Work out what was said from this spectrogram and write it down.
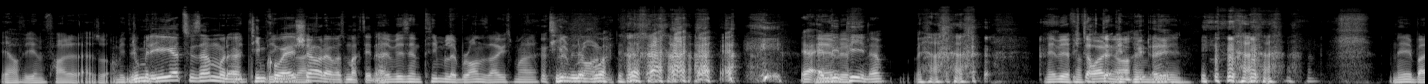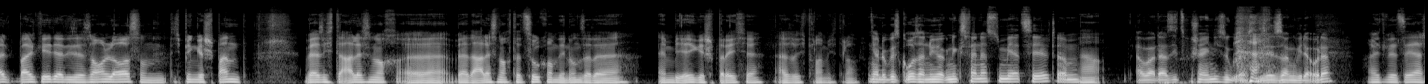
Ja, auf jeden Fall. Also mit Du mit Ilja zusammen oder Mit- Team Croatia gesagt. oder was macht ihr da? Ja, wir sind Team LeBron, sag ich mal. Team LeBron. LeBron. ja, Nee, MVP, wir- ne? Nee, wir dachte, verfolgen auch NBA. NBA. nee, bald, bald geht ja die Saison los und ich bin gespannt, wer sich da alles noch, äh, wer da alles noch dazukommt in unsere NBA-Gespräche. Also ich freue mich drauf. Ja, du bist großer New York Knicks-Fan, hast du mir erzählt. Ähm, Ja, Aber da sieht's wahrscheinlich nicht so gut aus, die Saison wieder, oder? heute wird sehr,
